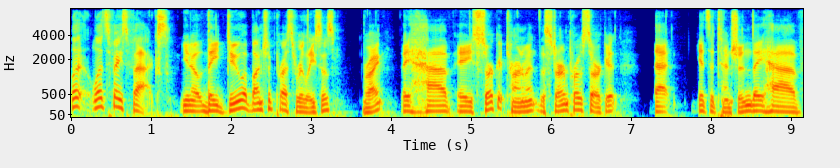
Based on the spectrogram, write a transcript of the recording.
let, us face facts. You know, they do a bunch of press releases, right? They have a circuit tournament, the Stern Pro Circuit, that gets attention. They have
